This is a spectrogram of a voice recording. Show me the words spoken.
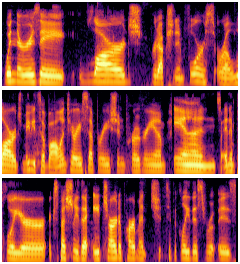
When there is a large reduction in force or a large, maybe it's a voluntary separation program, and an employer, especially the HR department, typically this is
